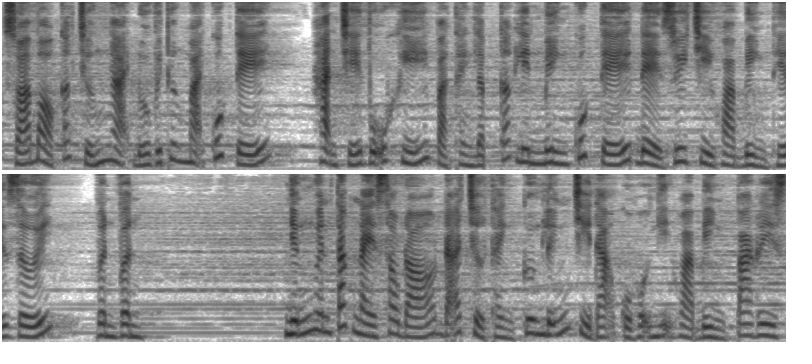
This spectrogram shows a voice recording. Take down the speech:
xóa bỏ các chướng ngại đối với thương mại quốc tế, hạn chế vũ khí và thành lập các liên minh quốc tế để duy trì hòa bình thế giới, vân vân. Những nguyên tắc này sau đó đã trở thành cương lĩnh chỉ đạo của Hội nghị Hòa bình Paris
